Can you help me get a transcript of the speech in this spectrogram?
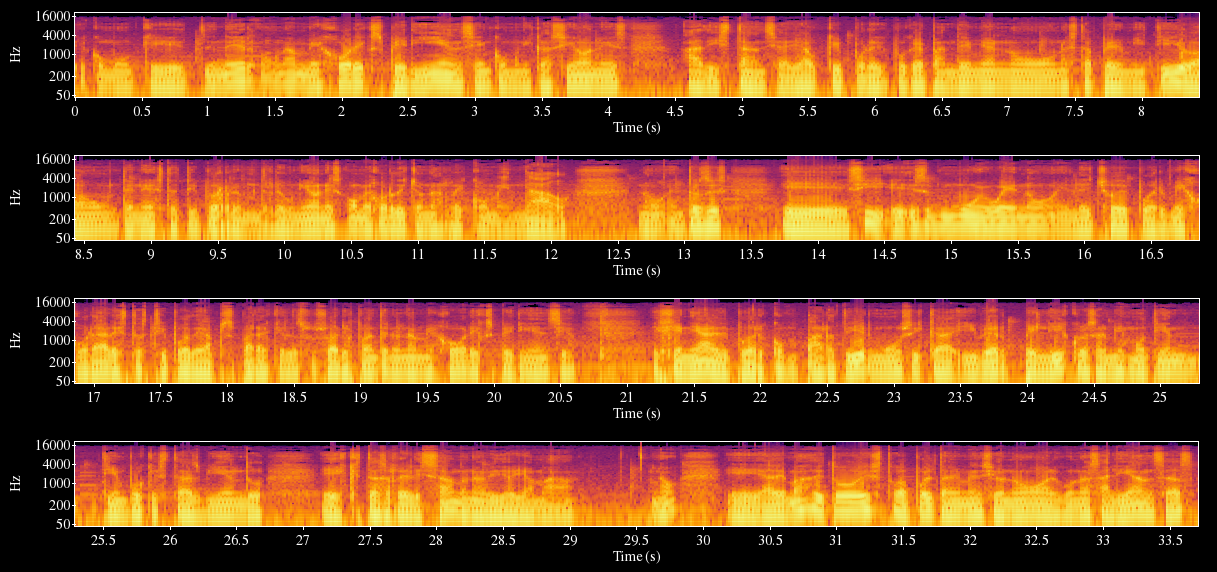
de como que tener una mejor experiencia en comunicaciones, a distancia, ya que por época de pandemia no, no está permitido aún tener este tipo de reuniones, o mejor dicho, no es recomendado, ¿no? Entonces, eh, sí, es muy bueno el hecho de poder mejorar estos tipos de apps para que los usuarios puedan tener una mejor experiencia. Es genial poder compartir música y ver películas al mismo tiempo que estás viendo, eh, que estás realizando una videollamada. ¿No? Eh, además de todo esto, Apple también mencionó algunas alianzas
